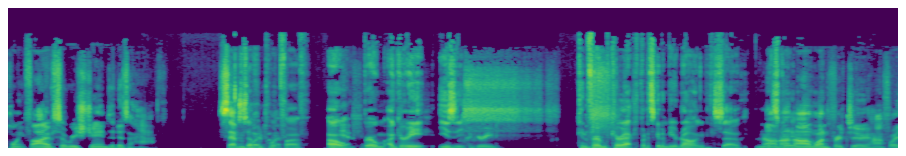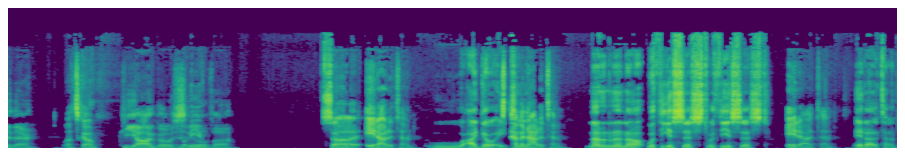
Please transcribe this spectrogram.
0.5. So Reece James, it is a half. seven Seven point point five. five. Oh, Yeah. bro, agree. Easy. Agreed. Confirmed correct, but it's gonna be wrong. So No, no, great. no. One for two, halfway there. Let's go. Thiago W. Silva. Seven. Uh, eight out of ten. Ooh, I'd go eight. Seven too. out of ten. No, no, no, no. With the assist, with the assist, Eight out of ten. eight out of ten.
